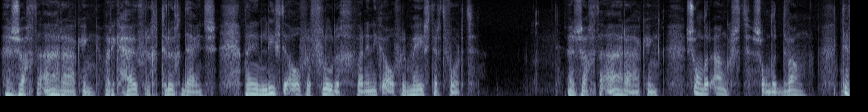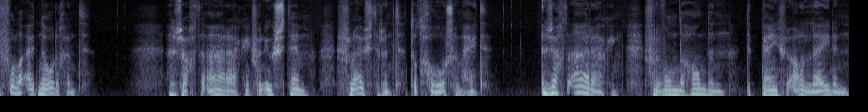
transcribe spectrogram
Een zachte aanraking waar ik huiverig terugdeins, waarin liefde overvloedig, waarin ik overmeesterd word. Een zachte aanraking, zonder angst, zonder dwang, ten volle uitnodigend. Een zachte aanraking van uw stem, fluisterend tot gehoorzaamheid. Een zachte aanraking, verwonde handen, de pijn van alle lijden,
